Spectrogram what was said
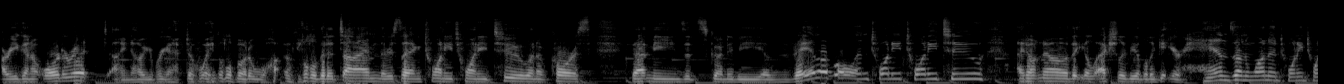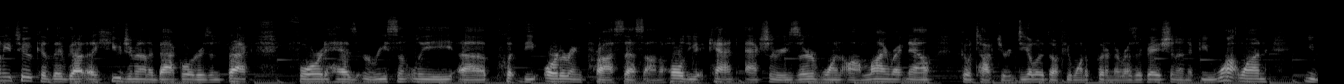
are you going to order it? I know you're going to have to wait a little bit of a little bit of time. They're saying 2022, and of course, that means it's going to be available in 2022. I don't know that you'll actually be able to get your hands on one in 2022 because they've got a huge amount of back orders. In fact, Ford has recently uh, put the ordering process on hold. You can't actually reserve one online right now. Go talk to your dealer though if you want to put in a reservation, and if you want one, you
